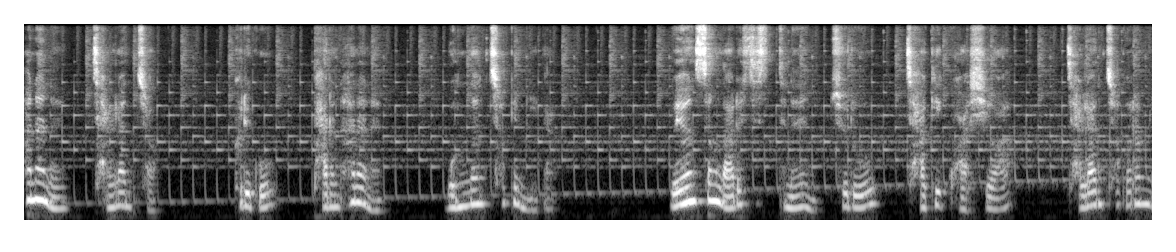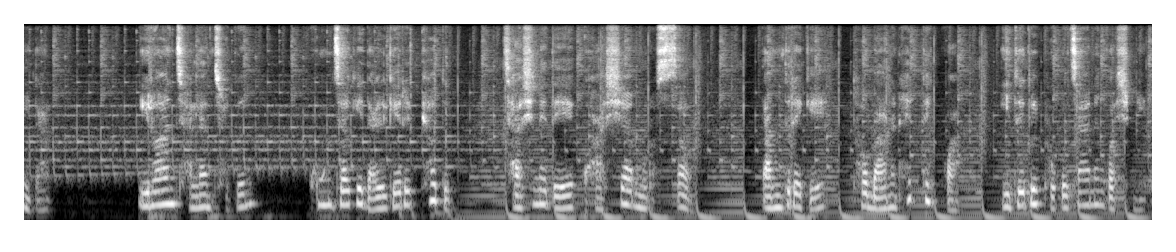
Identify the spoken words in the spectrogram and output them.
하나는 잘난 척, 그리고 다른 하나는 못난 척입니다. 외연성 나르시스트는 주로 자기 과시와 잘난 척을 합니다. 이러한 잘난 척은 공작이 날개를 펴듯 자신에 대해 과시함으로써 남들에게 더 많은 혜택과 이득을 보고자 하는 것입니다.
